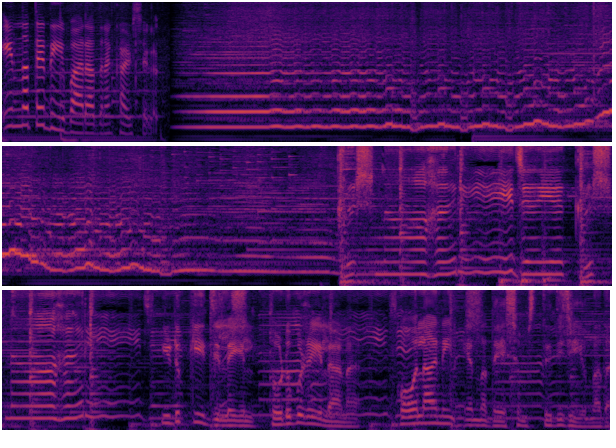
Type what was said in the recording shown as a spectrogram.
ഇന്നത്തെ ദീപാരാധന കാഴ്ചകൾ. കൃഷ്ണ ഹരേ ജയ കൃഷ്ണ ഹരേ ജയ. ഇടുക്കി ജില്ലയിൽ തൊടുപുഴയിലാണ് കോലാനി എന്ന ദേശം സ്ഥിതി ചെയ്യുന്നത്.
